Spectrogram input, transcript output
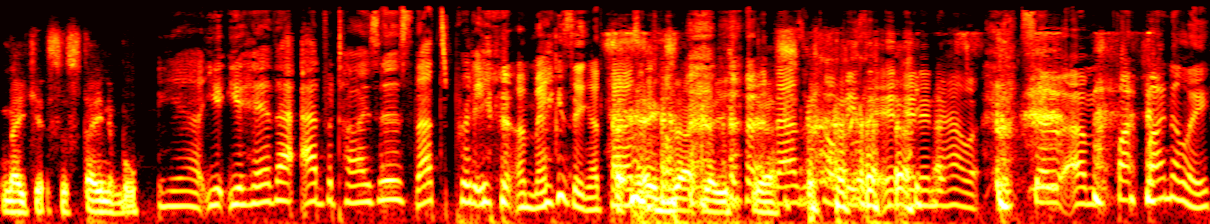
make it sustainable. Yeah, you, you hear that, advertisers? That's pretty amazing. A thousand, Exactly, a yes. thousand copies in, in an hour. So, um, fi- finally,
